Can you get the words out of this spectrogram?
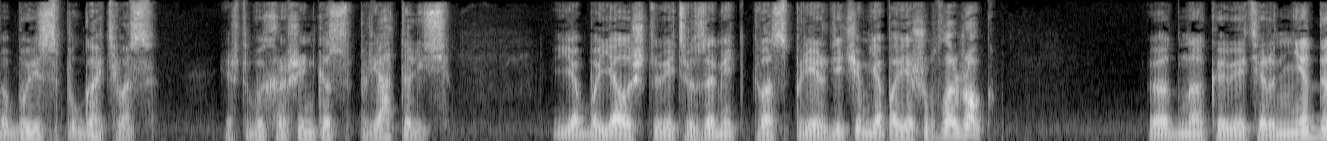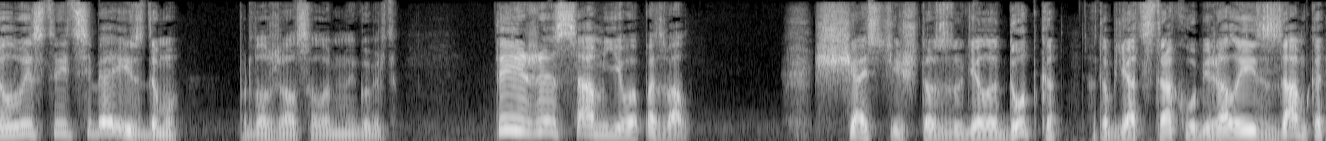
«Чтобы испугать вас, и чтобы вы хорошенько спрятались. Я боялась, что ветер заметит вас, прежде чем я повешу флажок». Однако ветер не дал выставить себя из дому, — продолжал соломенный Губерт. — Ты же сам его позвал. Счастье, что задудела дудка, а то б я от страха убежала из замка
